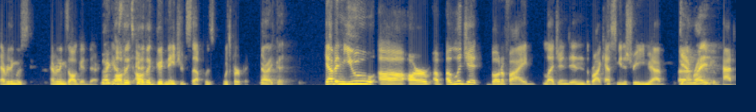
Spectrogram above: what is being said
Everything was everything's all good there. I guess all the good. all the good natured stuff was was perfect. All right, good. Kevin, you uh, are a, a legit bona fide legend in the broadcasting industry. And you have uh, Damn right. You've had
